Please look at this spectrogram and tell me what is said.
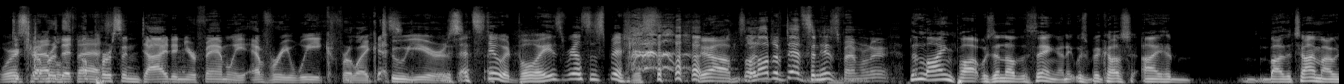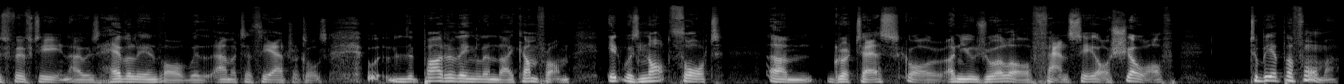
Word discover travels that a person died in your family every week for like two years. That Stewart boy is real suspicious. yeah, There's a lot of deaths in his family. The lying part was another thing, and it was because I had, by the time I was 15, I was heavily involved with amateur theatricals. The part of England I come from, it was not thought um, grotesque or unusual or fancy or show off to be a performer.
